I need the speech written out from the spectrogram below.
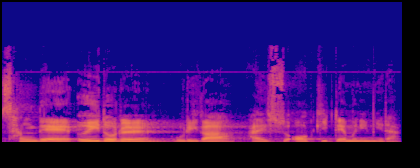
상대의 의도를 우리가 알 수 없기 때문입니다.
